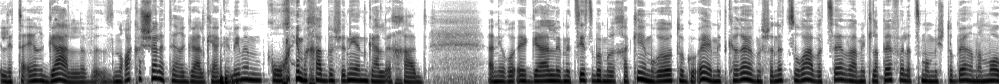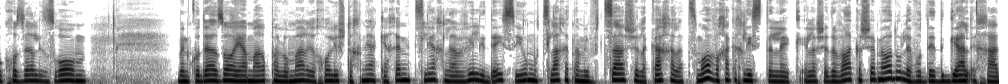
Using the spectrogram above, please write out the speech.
לתאר גל, וזה נורא קשה לתאר גל, כי הגלים הם כרוכים אחד בשני, אין גל אחד. אני רואה גל מציץ במרחקים, רואה אותו גואה, מתקרב, משנה צורה וצבע, מתלפף אל עצמו, משתבר, נמוג, חוזר לזרום. בנקודה הזו היה מר פלומר יכול להשתכנע כי אכן הצליח להביא לידי סיום מוצלח את המבצע שלקח על עצמו ואחר כך להסתלק, אלא שדבר קשה מאוד הוא לבודד גל אחד,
